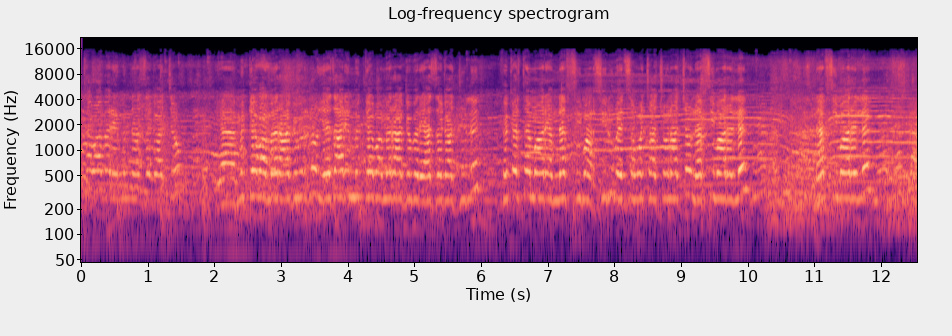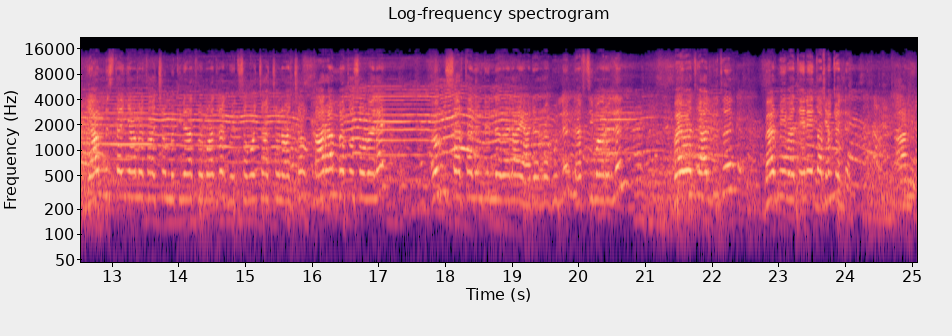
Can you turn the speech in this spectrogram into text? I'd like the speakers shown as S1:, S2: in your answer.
S1: በመተባበር የምናዘጋጀው የምገባ መርሃ ግብር ነው። የዛሬ ምገባ መርሃ ግብር ያዘጋጁልን ፍቅርተ ማርያም ነፍስ ይማር ሲሉ ቤተሰቦቻቸው ናቸው። ነፍስ ይማርልን፣ ነፍስ ይማርልን። የአምስተኛ ዓመታቸው ምክንያት በማድረግ ቤተሰቦቻቸው ናቸው። ከአራት መቶ ሰው በላይ ሩዝ ሰርተን እንድንበላ ያደረጉልን ነፍስ ይማርልን። በሕይወት ያሉትን በእድሜ በጤና ይጠብቅልን። አሜን።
